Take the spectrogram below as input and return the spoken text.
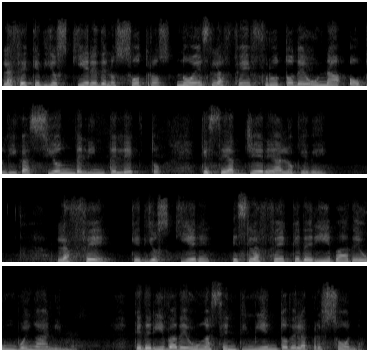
la fe que Dios quiere de nosotros no es la fe fruto de una obligación del intelecto que se adhiere a lo que ve. La fe que Dios quiere es la fe que deriva de un buen ánimo, que deriva de un asentimiento de la persona,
